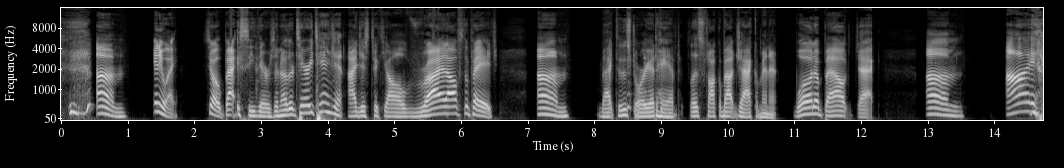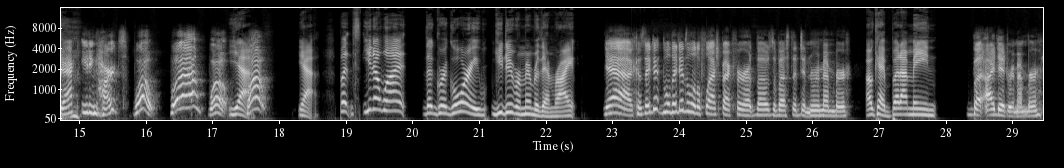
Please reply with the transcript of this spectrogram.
um, anyway. So back, see, there's another Terry tangent. I just took y'all right off the page. Um, back to the story at hand. Let's talk about Jack a minute. What about Jack? Um, I Jack eating hearts. Whoa, whoa, whoa. Yeah. Whoa. yeah, but you know what? The Grigori, you do remember them, right? Yeah, because they did. Well, they did a little flashback for those of us that didn't remember, Okay, but I mean, but I did remember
